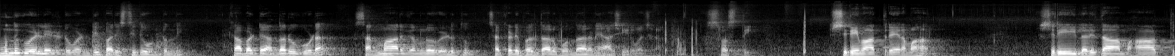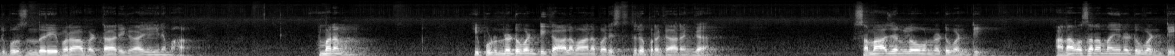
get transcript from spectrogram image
ముందుకు వెళ్ళేటటువంటి పరిస్థితి ఉంటుంది. కాబట్టి అందరూ కూడా సన్మార్గంలో వెళుతూ చక్కటి ఫలితాలు పొందాలని ఆశీర్వచనం. స్వస్తి. శ్రీమాత్రే నమ. శ్రీ లలితా మహాత్రిపుర సుందరీ పరాభట్టారికాయ నమ. మనం ఇప్పుడున్నటువంటి కాలమాన పరిస్థితుల ప్రకారంగా సమాజంలో ఉన్నటువంటి అనవసరమైనటువంటి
